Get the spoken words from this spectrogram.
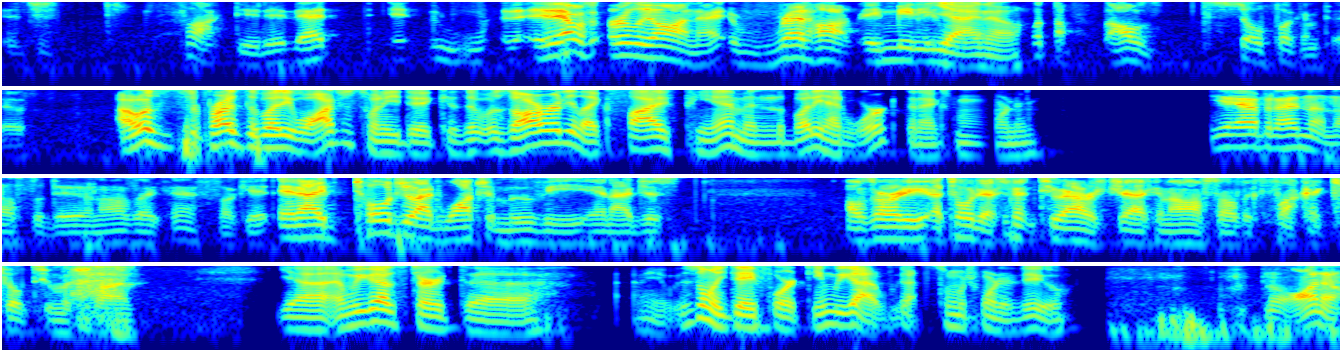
it just fuck, dude. It, that it, that was early on. I, red hot immediately. Yeah, I know. What the? I was so fucking pissed. I was surprised the buddy watched this when he did because it was already like 5 p.m. and the buddy had work the next morning. Yeah, but I had nothing else to do, and I was like, eh, fuck it. And I told you I'd watch a movie, and I just, I was already, I told you I spent two hours jacking off, so I was like, fuck, I killed too much time. Yeah, and we got to start. Uh, I mean, it was only day 14. We got we got so much more to do. no, I know.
